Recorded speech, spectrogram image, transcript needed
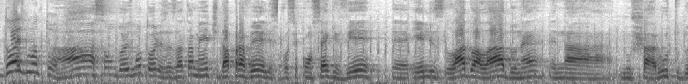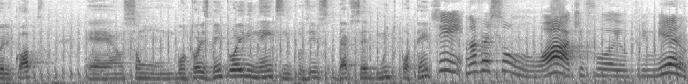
Dois motores. Ah, são dois motores, exatamente. Dá para ver eles. Você consegue ver é, eles lado a lado, né, na, no charuto do helicóptero. É, são motores bem proeminentes, inclusive, deve ser muito potente. Sim, na versão A, que foi o primeiro,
